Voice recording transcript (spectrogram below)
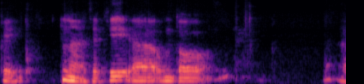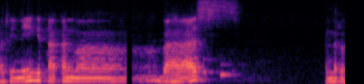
Oke, nah jadi uh, untuk hari ini kita akan membahas bener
